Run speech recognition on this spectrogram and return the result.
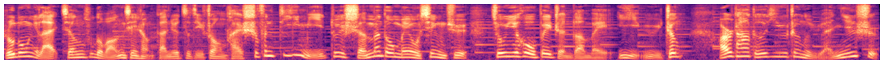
入冬以来，江苏的王先生感觉自己状态十分低迷，对什么都没有兴趣。就医后被诊断为抑郁症，而他得抑郁症的原因是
